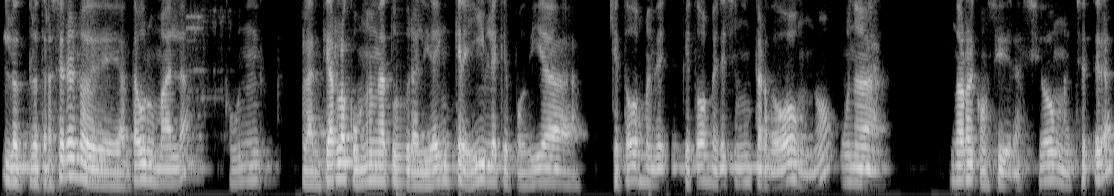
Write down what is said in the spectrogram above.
Lo, lo tercero es lo de Antauro Humala, plantearlo con una naturalidad increíble que podía, que todos, que todos merecen un perdón, ¿no? Una, una reconsideración, etcétera.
